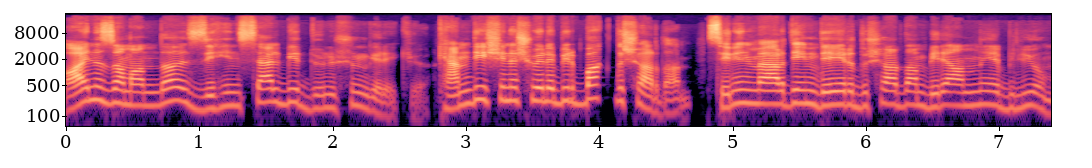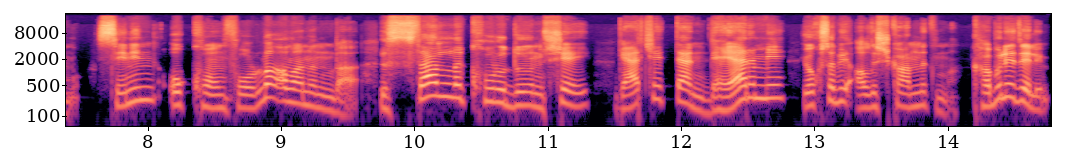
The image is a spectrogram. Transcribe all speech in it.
aynı zamanda zihinsel bir dönüşüm gerekiyor. Kendi işine şöyle bir bak dışarıdan. Senin verdiğin değeri dışarıdan biri anlayabiliyor mu? Senin o konforlu alanında ısrarla koruduğun şey gerçekten değer mi yoksa bir alışkanlık mı? Kabul edelim.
